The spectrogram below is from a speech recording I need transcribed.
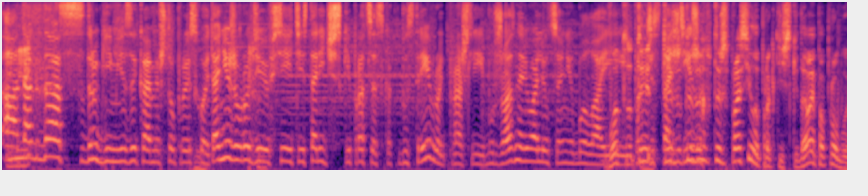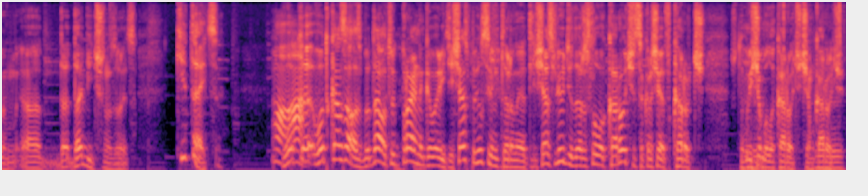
А И- тогда с другими языками что происходит? Они же вроде все эти исторические процессы как быстрее вроде прошли. И буржуазная революция у них была, и Вот ты, ты, же, протестантизм. ты, же, ты же спросила практически. Давай попробуем д- добить, что называется. Китайцы. А, Вот, э, вот казалось бы, да, вот вы правильно говорите. Сейчас появился интернет. Сейчас люди даже слово короче сокращают в короче, чтобы еще было короче, чем короче.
